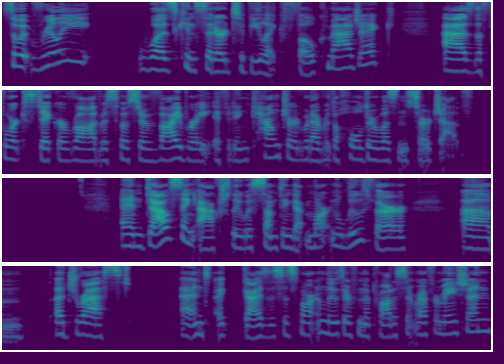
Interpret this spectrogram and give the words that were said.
So it really was considered to be like folk magic, as the fork stick or rod was supposed to vibrate if it encountered whatever the holder was in search of. And dowsing actually was something that Martin Luther um, addressed. And uh, guys, this is Martin Luther from the Protestant Reformation,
